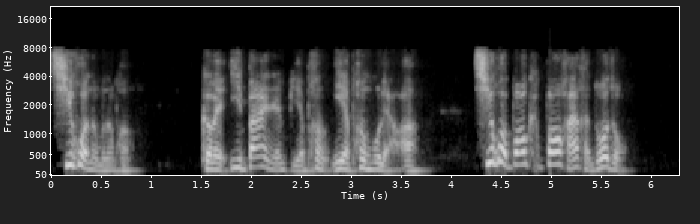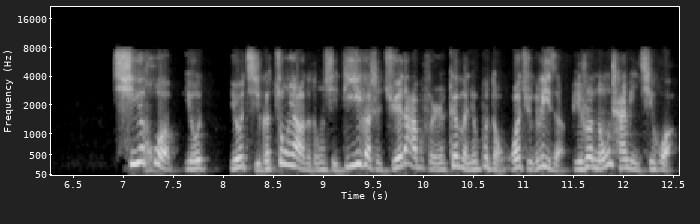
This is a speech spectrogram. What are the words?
期货能不能碰？各位一般人别碰，你也碰不了啊。期货包包含很多种，期货有有几个重要的东西，第一个是绝大部分人根本就不懂。我举个例子，比如说农产品期货，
